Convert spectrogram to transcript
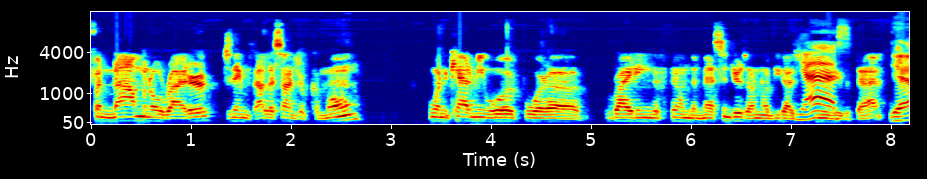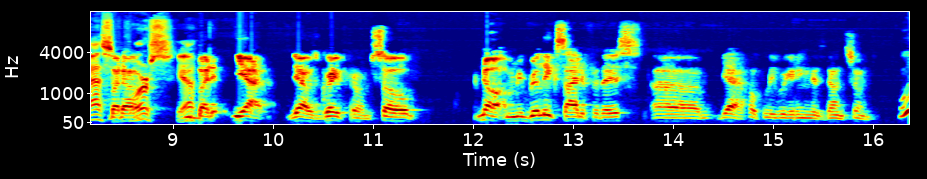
phenomenal writer. His name is Alessandro Camon, won an Academy Award for uh, writing the film The Messengers. I don't know if you guys are Yes. familiar with that. Yes, But, of um, course. Yeah. But yeah, yeah, it was a great film. So, no, I'm really excited for this. Um, yeah, hopefully we're getting this done soon. Woo!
